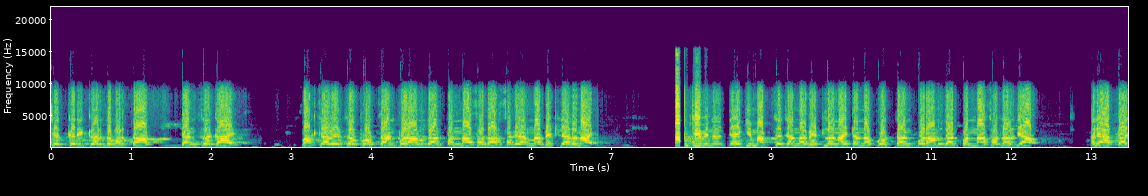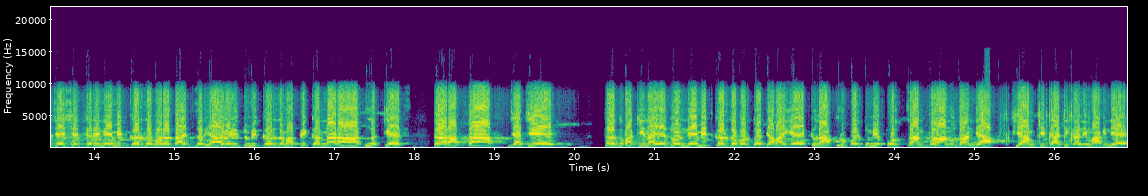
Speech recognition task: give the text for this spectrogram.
शेतकरी कर्ज भरतात त्यांचं काय? मागच्या वेळेचं प्रोत्साहनपर अनुदान पन्नास हजार सगळ्यांना भेटलेलं नाही. आमची विनंती आहे की मागचं ज्यांना भेटलं नाही त्यांना प्रोत्साहनपर अनुदान पन्नास हजार द्या. आणि आता जे शेतकरी नियमित कर्ज भरत आहेत जर ह्यावेळी तुम्ही कर्जमाफी करणार आहात नक्कीच तर आता ज्याचे थक बाकी नाही जो नियमित कर्ज भरतो त्याला एक लाख रुपये तुम्ही प्रोत्साहनपर अनुदान द्या ही आमची त्या ठिकाणी मागणी आहे.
